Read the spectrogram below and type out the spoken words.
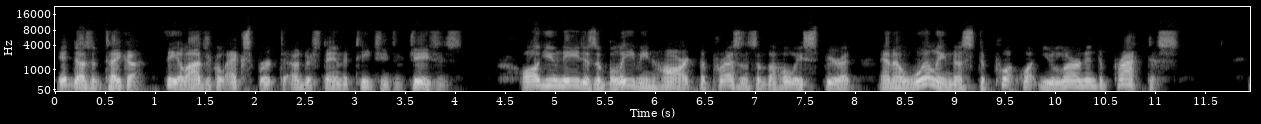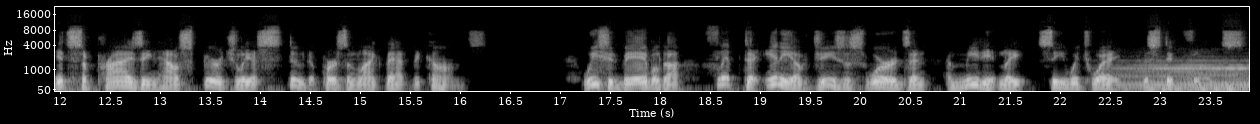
It doesn't take a theological expert to understand the teachings of Jesus. All you need is a believing heart, the presence of the Holy Spirit, and a willingness to put what you learn into practice. It's surprising how spiritually astute a person like that becomes. We should be able to flip to any of Jesus' words and immediately see which way the stick floats.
